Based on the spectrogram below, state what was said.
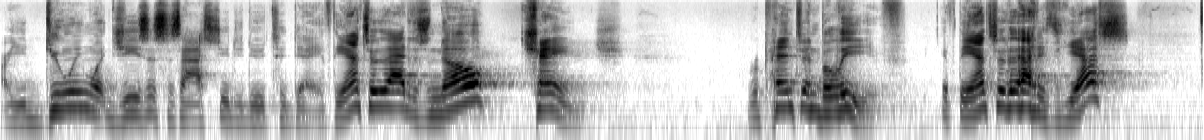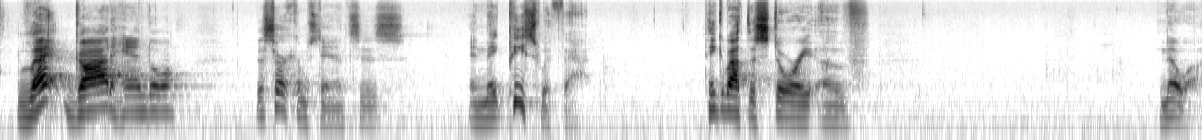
Are you doing what Jesus has asked you to do today? If the answer to that is no, change. Repent and believe. If the answer to that is yes, let God handle the circumstances and make peace with that. Think about the story of Noah.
